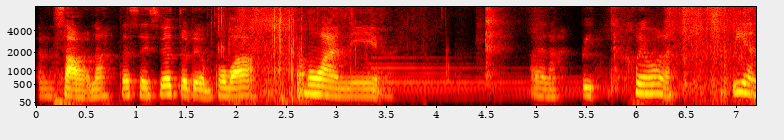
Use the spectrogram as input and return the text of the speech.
วันเสาร์นะแต่ใส่เสื้อตัวเดิมเพราะว่าเมื่อวานนี้อะไรนะ ปิดเขาเรียกว่าอะไร เปลี่ยน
